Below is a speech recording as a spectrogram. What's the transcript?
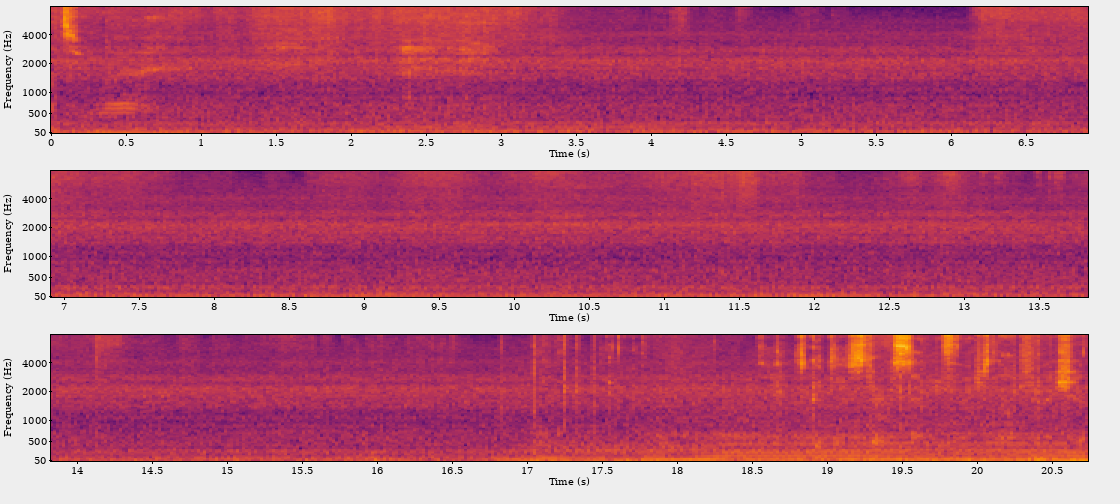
Uh, start a sentence and just not finish it.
